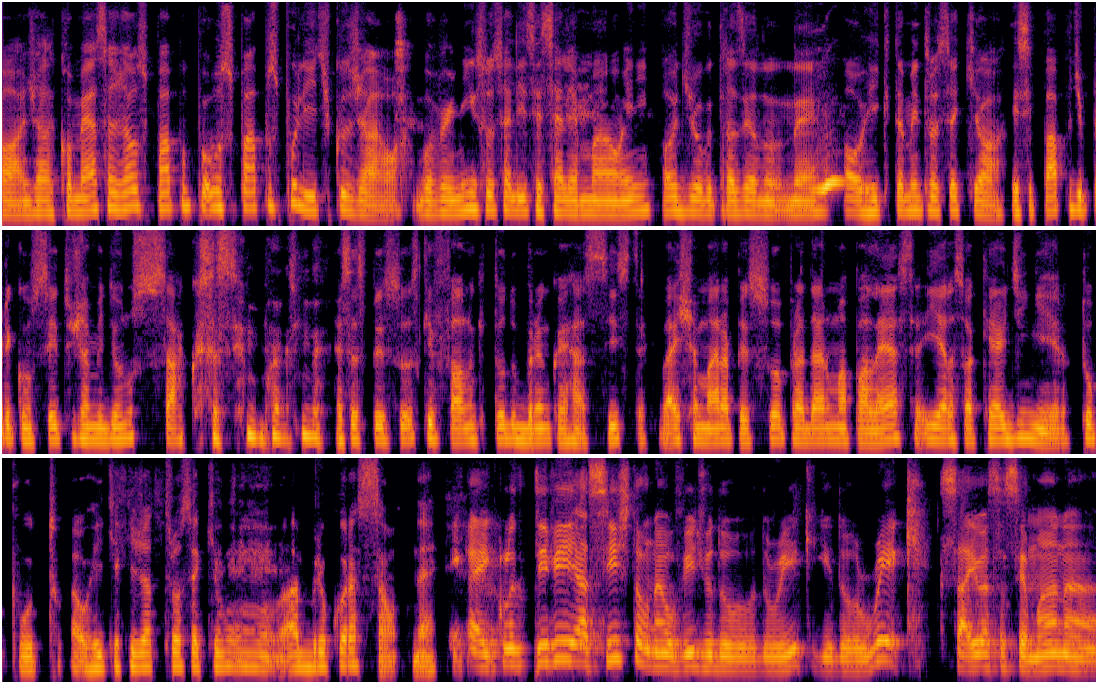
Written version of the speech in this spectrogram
Ó, já começa já os, papo, os papos políticos já, ó. Governinho socialista esse alemão, hein? Ó o Diogo trazendo, né? Ó, o Rick também trouxe aqui, ó. Esse papo de preconceito já me deu no saco essa semana. Essas pessoas que falam que todo branco é racista, vai chamar a pessoa pra dar uma palestra e ela só quer dinheiro. Tô puto. Ó, o Rick aqui já trouxe aqui um... abriu o coração, né? É, inclusive assistam né, o vídeo do, do Rick, do Rick, que saiu essa semana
